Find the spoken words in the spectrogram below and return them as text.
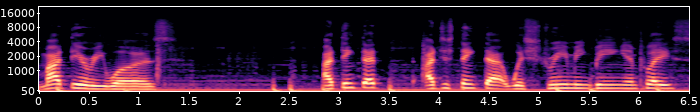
my theory was, I think that I just think that with streaming being in place,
